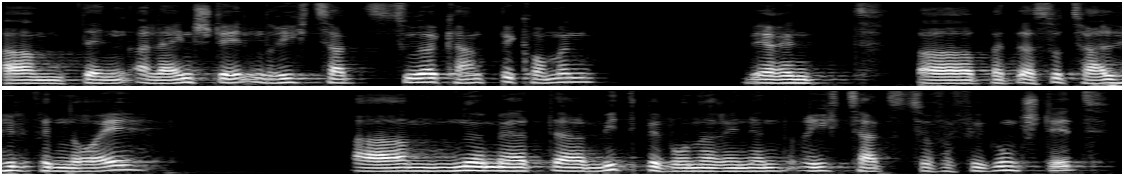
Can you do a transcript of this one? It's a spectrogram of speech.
ähm, den alleinstehenden Richtsatz zuerkannt bekommen, während äh, bei der Sozialhilfe neu ähm, nur mehr der Mitbewohnerinnen-Richtsatz zur Verfügung steht.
